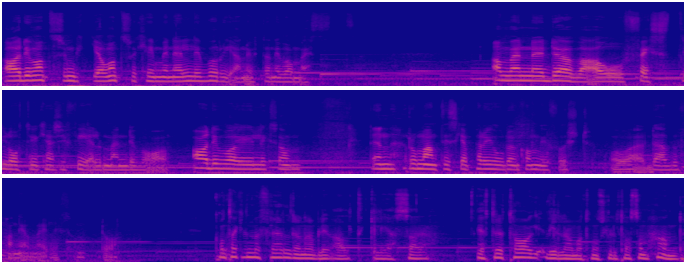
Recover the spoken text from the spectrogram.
ja, det var inte så mycket, jag var inte så kriminell i början utan det var mest Ja men eh, döva och fest låter ju kanske fel men det var, ja det var ju liksom den romantiska perioden kom ju först och eh, där befann jag mig liksom då. Kontakten med föräldrarna blev allt glesare. Efter ett tag ville de att hon skulle tas om hand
